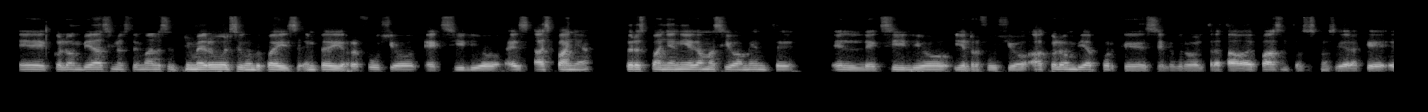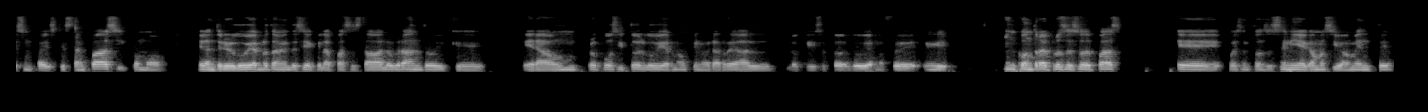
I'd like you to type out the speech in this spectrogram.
eh, Colombia, si no estoy mal, es el primero o el segundo país en pedir refugio, exilio es a España, pero España niega masivamente el exilio y el refugio a Colombia porque se logró el Tratado de Paz, entonces considera que es un país que está en paz y como el anterior gobierno también decía que la paz estaba logrando y que era un propósito del gobierno que no era real, lo que hizo todo el gobierno fue eh, en contra del proceso de paz, eh, pues entonces se niega masivamente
